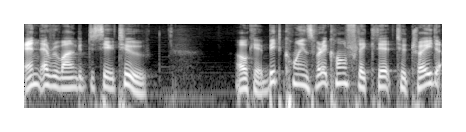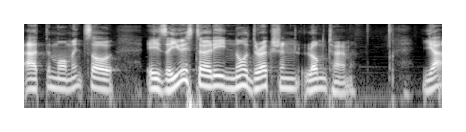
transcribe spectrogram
and everyone, good to see you too. Okay, Bitcoin is very conflicted to trade at the moment, so is a US 30 no direction long term? Yeah,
